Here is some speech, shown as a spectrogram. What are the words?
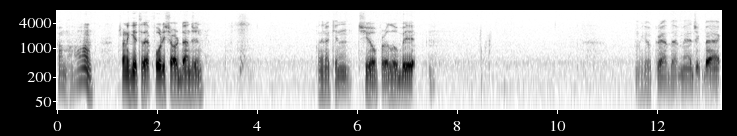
Come on. trying to get to that 40 shard dungeon. Then I can chill for a little bit. Let me go grab that magic back.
